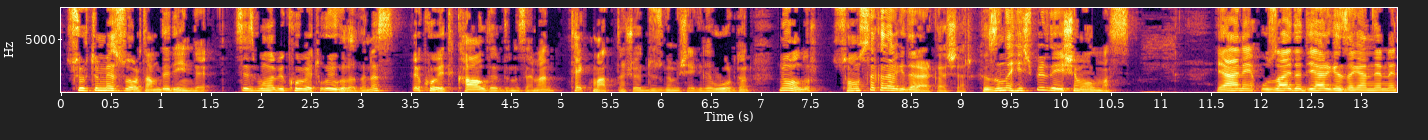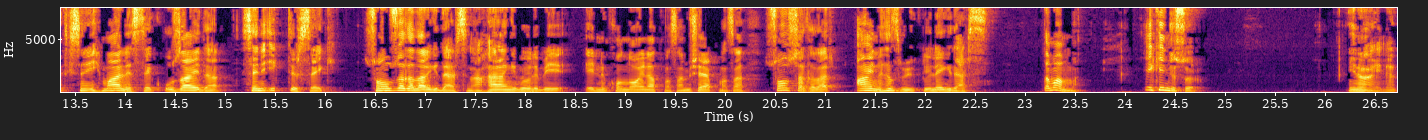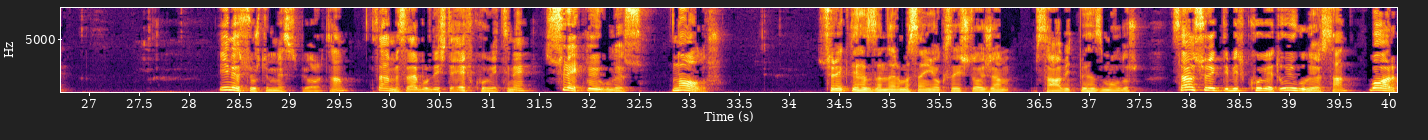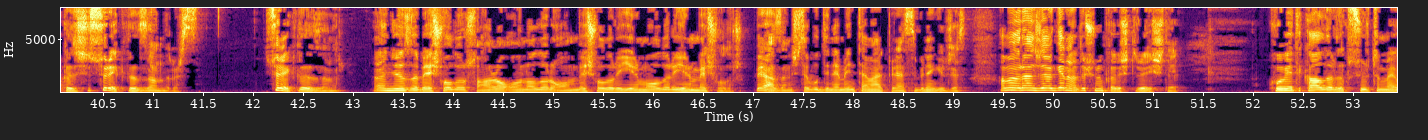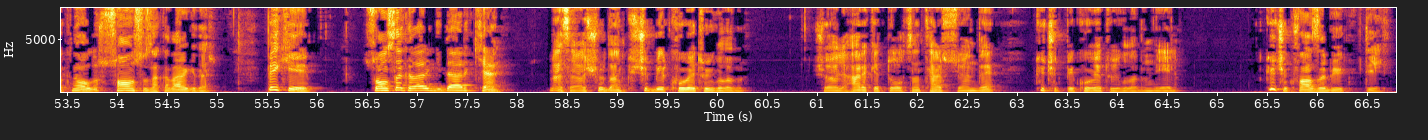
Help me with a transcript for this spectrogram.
Sürtünmesiz ortam dediğinde Siz buna bir kuvvet uyguladınız ve kuvveti kaldırdınız hemen. Tekme attın şöyle düzgün bir şekilde vurdun. Ne olur? Sonsuza kadar gider arkadaşlar. Hızında hiçbir değişim olmaz. Yani uzayda diğer gezegenlerin etkisini ihmal etsek, uzayda seni iktirsek sonsuza kadar gidersin ha. Herhangi böyle bir elini kolunu oynatmasan, bir şey yapmasan sonsuza kadar aynı hız büyüklüğüyle gidersin. Tamam mı? İkinci soru. Yine aynı. Yine sürtünmesiz bir ortam. Sen mesela burada işte F kuvvetini sürekli uyguluyorsun. Ne olur? Sürekli hızlanır mısın yoksa işte hocam sabit bir hız mı olur? Sen sürekli bir kuvvet uyguluyorsan bu arkadaşı sürekli hızlandırırsın. Sürekli hızlanır. Önce hızı 5 olur, sonra 10 olur, 15 olur, 20 olur, 25 olur. Birazdan işte bu dinamiğin temel prensibine gireceğiz. Ama öğrenciler genelde şunu karıştırıyor işte. Kuvveti kaldırdık, sürtünme yok ne olur? Sonsuza kadar gider. Peki sonsuza kadar giderken mesela şuradan küçük bir kuvvet uyguladın. Şöyle hareket doğrultusuna ters yönde küçük bir kuvvet uyguladın diyelim. Küçük fazla büyük değil.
